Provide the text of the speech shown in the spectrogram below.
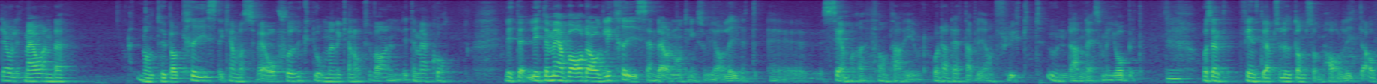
dåligt mående, någon typ av kris. Det kan vara svår sjukdom men det kan också vara en lite mer kort lite, lite mer vardaglig kris ändå. Någonting som gör livet eh, sämre för en period och där detta blir en flykt undan det som är jobbigt. Mm. Och sen finns det absolut de som har lite av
